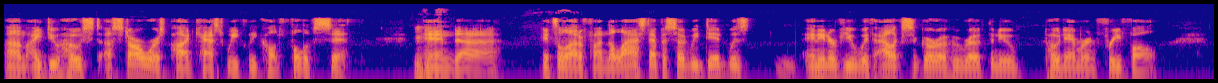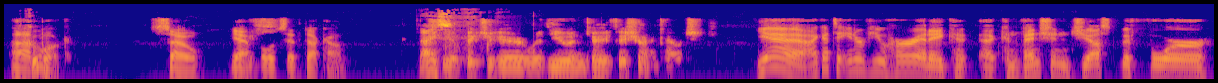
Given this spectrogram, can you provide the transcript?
um, I do host a Star Wars podcast weekly called Full of Sith, and uh, it's a lot of fun. The last episode we did was an interview with Alex Segura, who wrote the new Poe Dameron Freefall uh, Cool. book. So yeah, Nice. fullofsith.com. nice. See a picture here with you and Carrie Fisher on a couch. Yeah, I got to interview her at a, co- a convention just before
